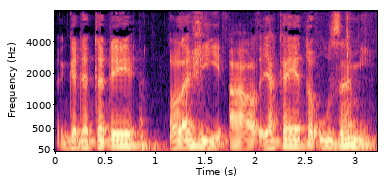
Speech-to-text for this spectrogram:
kde tedy leží a jaké je to území.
